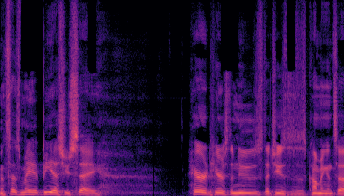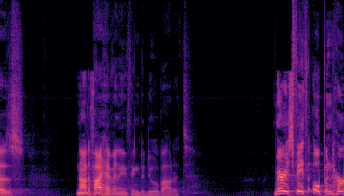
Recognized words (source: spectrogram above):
and says, May it be as you say. Herod hears the news that Jesus is coming and says, Not if I have anything to do about it. Mary's faith opened her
